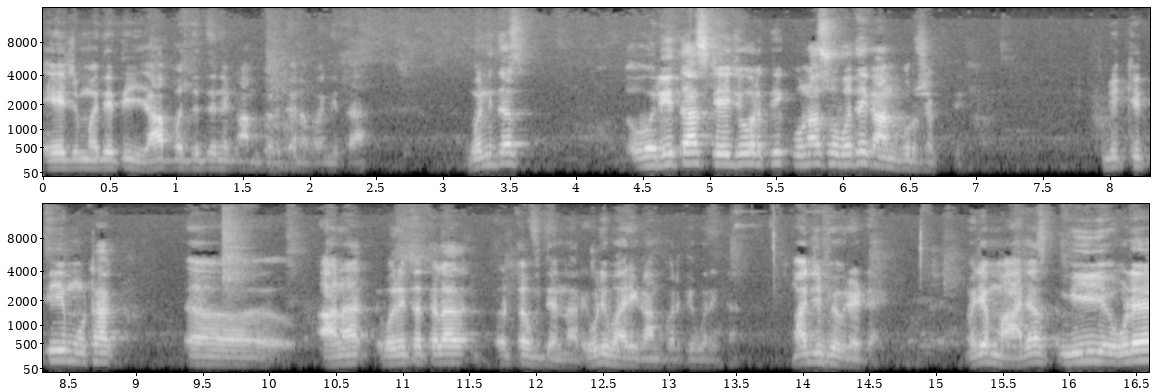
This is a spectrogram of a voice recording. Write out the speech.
एजमध्ये ती ह्या पद्धतीने काम करते ना वनिता. वनिता वनिता स्टेजवरती कुणासोबतही काम करू शकते. मी किती मोठा अं, आणा वनिता त्याला टफ देणार. एवढी भारी काम करते वनिता. माझी फेवरेट आहे. म्हणजे माझ्या मी एवढे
